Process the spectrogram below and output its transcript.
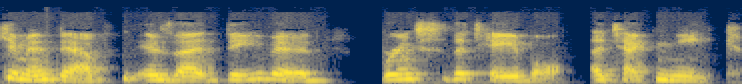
Kim and Deb, is that David brings to the table a technique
